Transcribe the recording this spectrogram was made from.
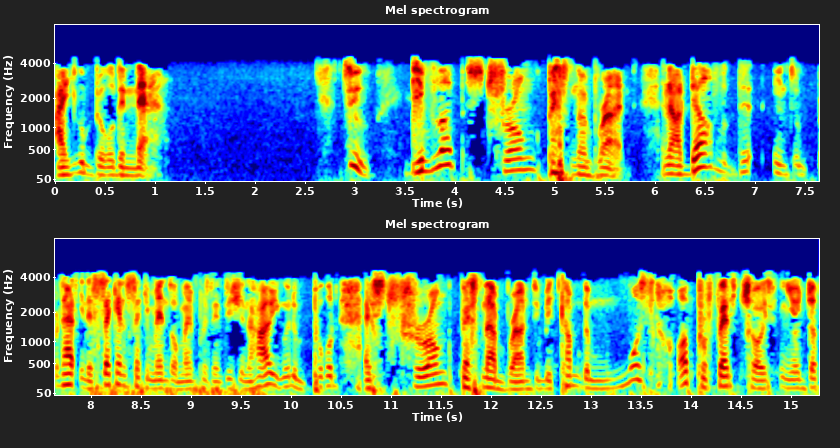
are you building now? Two, develop strong personal brand. And I'll delve into that in the second segment of my presentation. How are you're going to build a strong personal brand to become the most or preferred choice in your job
